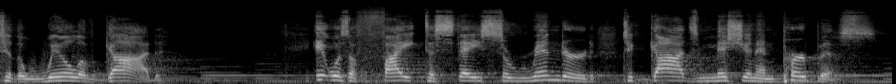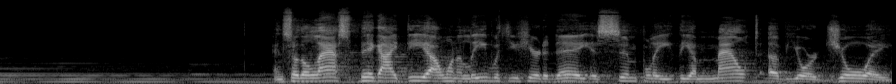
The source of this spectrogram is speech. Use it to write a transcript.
to the will of God. It was a fight to stay surrendered to God's mission and purpose. And so, the last big idea I want to leave with you here today is simply the amount of your joy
